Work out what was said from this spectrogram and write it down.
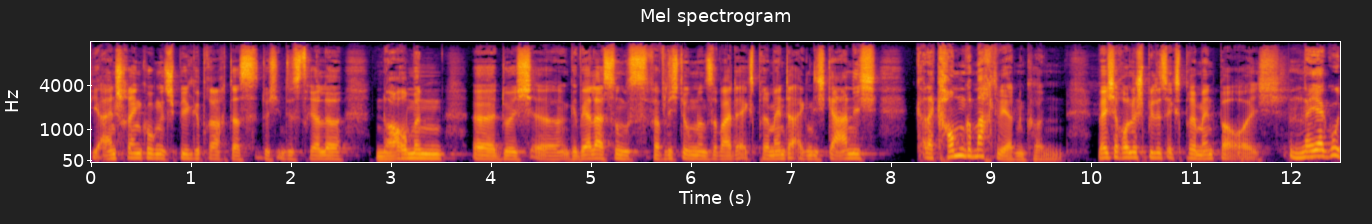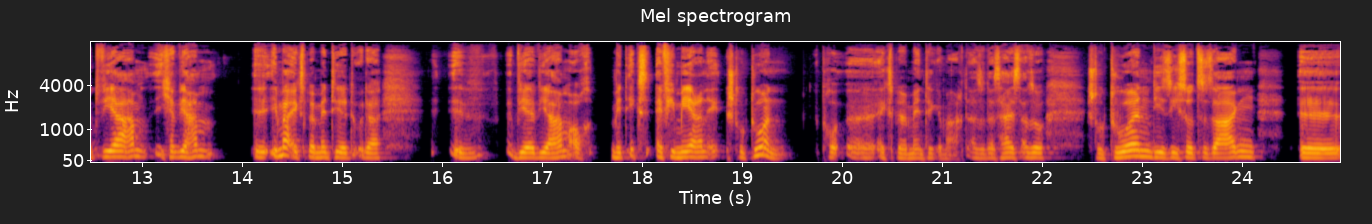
die Einschränkungen ins Spiel gebracht, dass durch industrielle Normen, äh, durch äh, Gewährleistungs Verpflichtungen und so weiter, Experimente eigentlich gar nicht oder kaum gemacht werden können. Welche Rolle spielt das Experiment bei euch? Naja gut, wir haben, ich, wir haben äh, immer experimentiert oder äh, wir, wir haben auch mit ephemeren Strukturen äh, Experimente gemacht. Also das heißt also Strukturen, die sich sozusagen äh,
